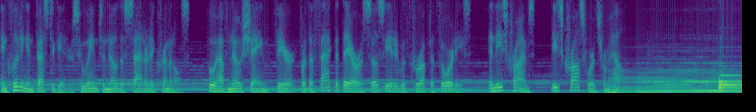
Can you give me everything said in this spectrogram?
including investigators who aim to know the Saturday criminals, who have no shame, fear, for the fact that they are associated with corrupt authorities, in these crimes, these crosswords from hell.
